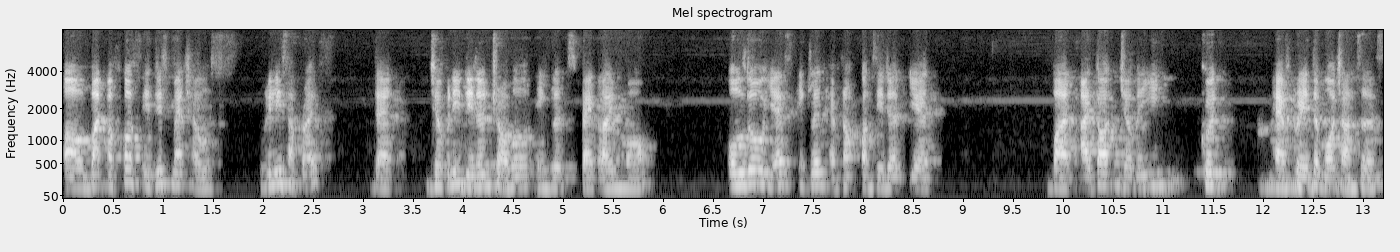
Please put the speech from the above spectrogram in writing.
Uh, but of course, in this match, I was really surprised that Germany didn't trouble England's backline more although yes, England have not considered yet, but I thought Germany could have created more chances.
